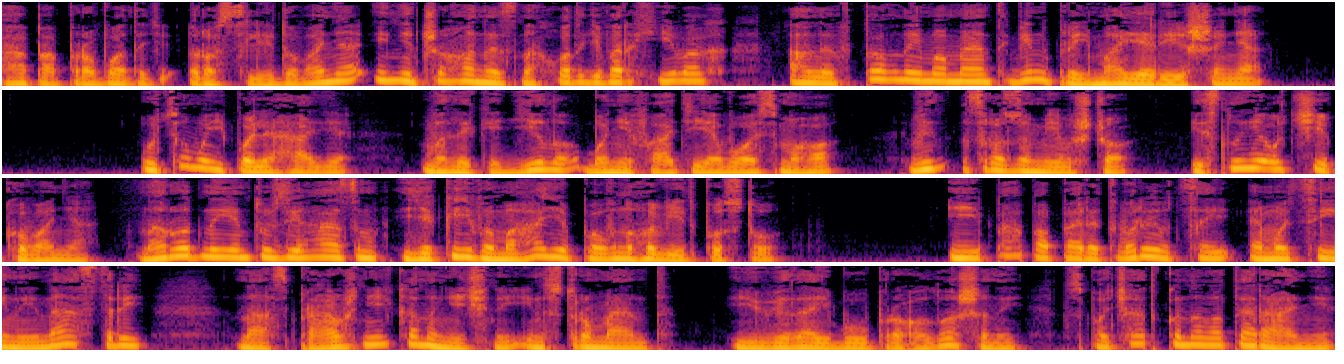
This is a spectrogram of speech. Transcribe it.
папа проводить розслідування і нічого не знаходить в архівах, але в певний момент він приймає рішення. У цьому й полягає велике діло Боніфатія VIII. Він зрозумів, що існує очікування, народний ентузіазм, який вимагає повного відпусту. І папа перетворив цей емоційний настрій на справжній канонічний інструмент. Ювілей був проголошений спочатку на латерані,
